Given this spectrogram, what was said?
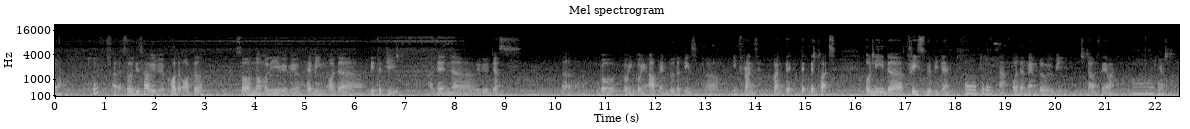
Okay. Okay. Uh, so this how we will call the altar. So normally we will having all the liturgy, and then uh, we will just uh, go going going up and do the things uh, in front. But that, that, that part, only the priest will be there. Oh, please. Uh, all the member will be downstairs one. Alright. Yeah.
